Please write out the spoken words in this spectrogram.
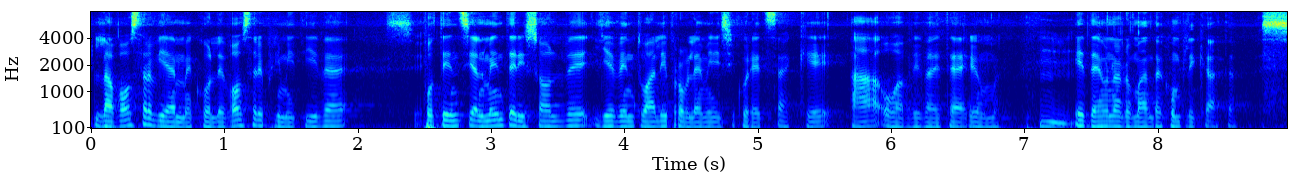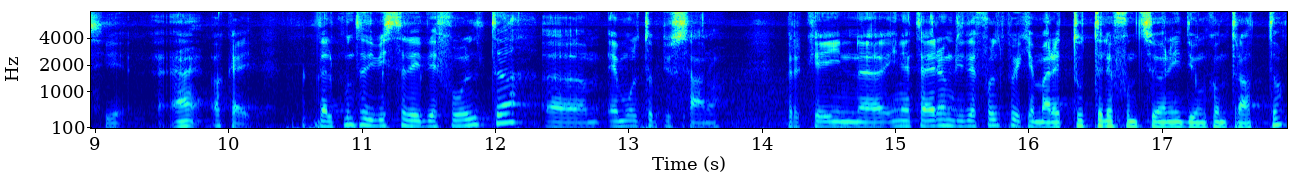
la vostra VM con le vostre primitive sì. potenzialmente risolve gli eventuali problemi di sicurezza che ha o aveva Ethereum? Mm. Ed è una domanda complicata. Sì, eh, ok dal punto di vista dei default um, è molto più sano perché in, in, Ethereum di default puoi chiamare tutte le funzioni di un contratto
